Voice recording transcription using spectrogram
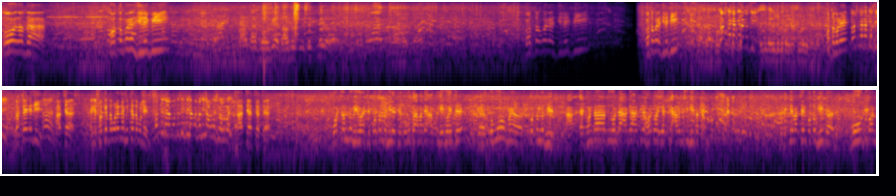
ও দাদা কত করে জিলিপি? দাদা কবে দাদু কত করে জিলিপি? কত করে জিলিপি কত করে? দশ টাকা কেজি। আচ্ছা সত্যি বলেন না মিথ্যা বলেন আচ্ছা আচ্ছা আচ্ছা প্রচণ্ড ভিড় হয়েছে প্রচণ্ড ভিড় হয়েছে তবু তো আমাদের আসতে লেট হয়েছে। তবুও মানে প্রচণ্ড ভিড়। এক ঘণ্টা দু ঘণ্টা আগে আসলে হয়তো এর থেকে আরও বেশি ভিড় পেতাম। দেখতে পাচ্ছেন কত ভিড় বহু দোকান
